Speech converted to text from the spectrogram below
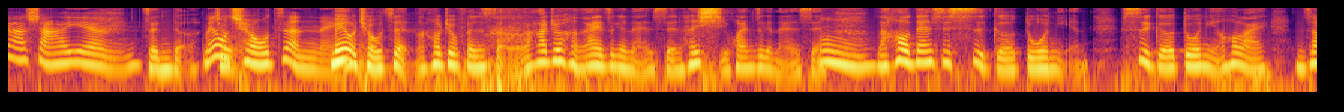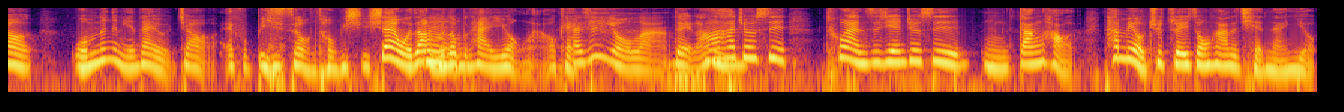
大傻眼，真的没有求证呢、欸，没有求证，然后就分手了。然后他就很爱这个男生，很喜欢这个男生。嗯，然后但是事隔多年，事隔多年，后来你知道。我们那个年代有叫 FB 这种东西，现在我知道你们都不太用啦。嗯、OK，还是有啦。对，然后他就是、嗯、突然之间就是嗯，刚好他没有去追踪他的前男友，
